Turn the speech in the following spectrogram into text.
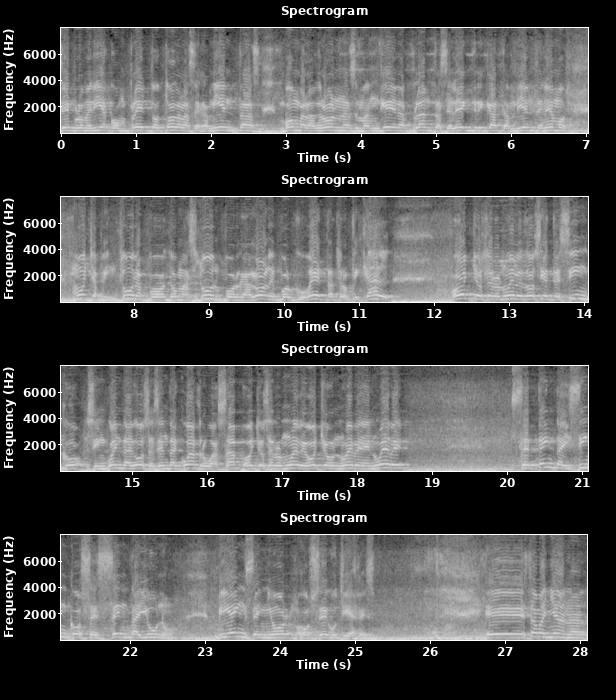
de plomería completo, todas las herramientas, bombas ladronas, mangueras, plantas eléctricas. También tenemos mucha pintura por Domastur, por galones, por cubeta tropical. 809-275-5264, WhatsApp 809-899. 7561. Bien, señor José Gutiérrez. Eh, esta mañana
